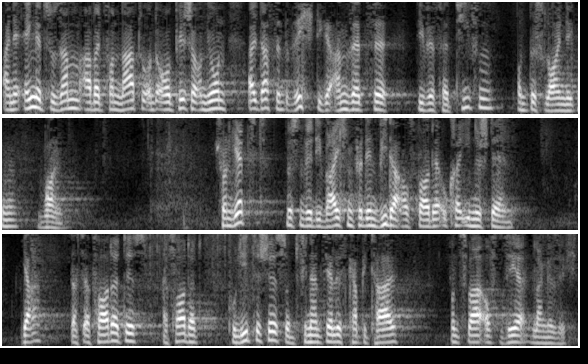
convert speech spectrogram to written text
eine enge Zusammenarbeit von NATO und Europäischer Union, all das sind richtige Ansätze, die wir vertiefen und beschleunigen wollen. Schon jetzt müssen wir die Weichen für den Wiederaufbau der Ukraine stellen. Ja, das erfordert, es, erfordert politisches und finanzielles Kapital, und zwar auf sehr lange Sicht.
